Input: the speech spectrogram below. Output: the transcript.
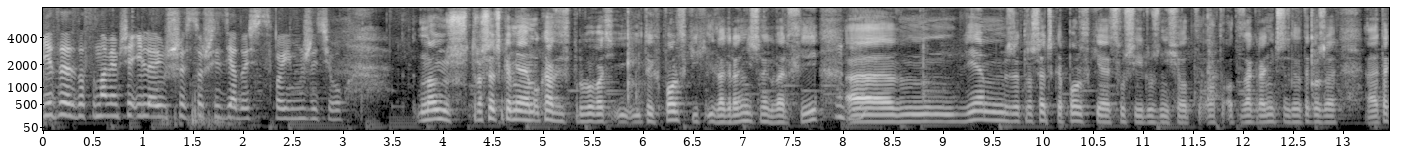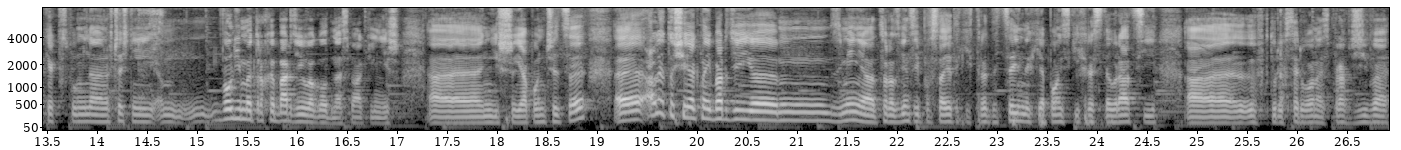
wiedzę, zastanawiam się, ile już sushi zjadłeś w swoim życiu. No już troszeczkę miałem okazję spróbować i, i tych polskich i zagranicznych wersji. Em, wiem, że troszeczkę polskie sushi różni się od, od, od zagranicznych, dlatego że e, tak jak wspominałem wcześniej, em, wolimy trochę bardziej łagodne smaki niż, e, niż Japończycy, e, ale to się jak najbardziej em, zmienia. Coraz więcej powstaje takich tradycyjnych japońskich restauracji, e, w których serwowane jest prawdziwe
